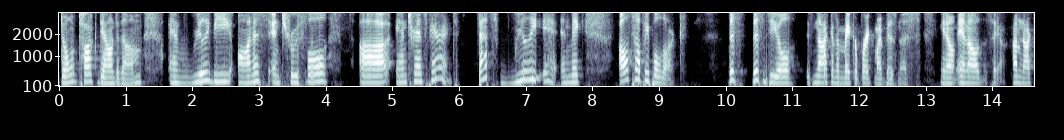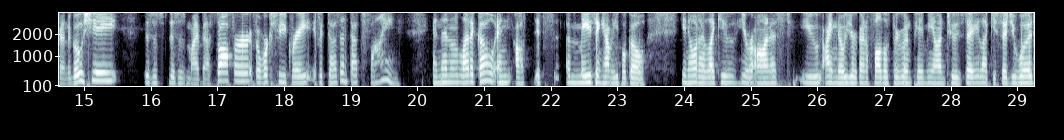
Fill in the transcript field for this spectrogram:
don't talk down to them. And really be honest and truthful uh, and transparent. That's really it. And make i'll tell people look this this deal is not going to make or break my business you know? And i'll say i'm not going to negotiate. This is this is my best offer. If it works for you great. If it doesn't that's fine and then let it go. And it's amazing how many people go you know what? I like you. You're honest. You i know you're going to follow through and pay me on tuesday like you said you would.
